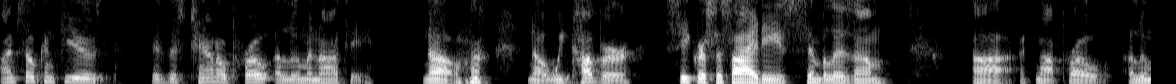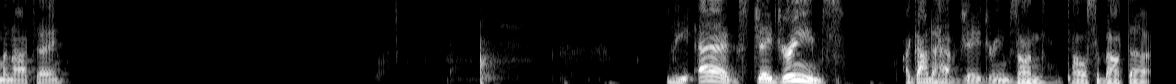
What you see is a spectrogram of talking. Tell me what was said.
I'm so confused. Is this channel pro Illuminati? No, no, we cover secret societies, symbolism. Uh, it's not pro Illuminati. The eggs, J Dreams. I got to have J Dreams on. Tell us about the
